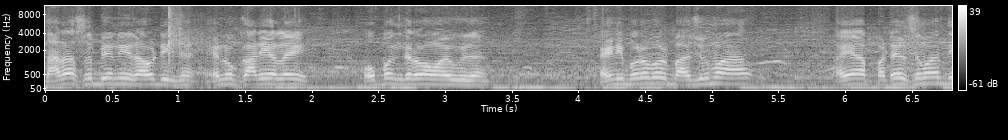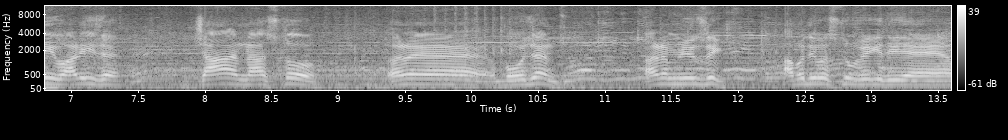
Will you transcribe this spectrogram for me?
ધારાસભ્યની રાવડી છે. એનું કાર્યાલય ઓપન કરવામાં આવ્યું છે. એની બરાબર બાજુમાં અહીંયા પટેલ સમાજની વાડી છે. ચા, નાસ્તો અને ભોજન અને મ્યુઝિક આ બધી વસ્તુ ભેગી થઈ જાય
